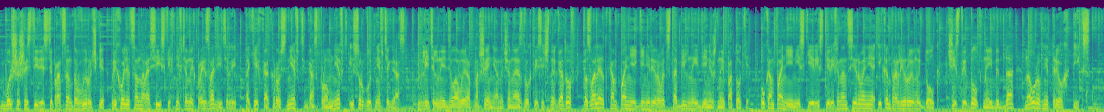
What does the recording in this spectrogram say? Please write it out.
Больше 60% выручки приходится на российских нефтяных производителей, таких как Роснефть, Газпромнефть и Сургутнефтегаз. Длительные деловые отношения, начиная с 2000-х годов, позволяют компании генерировать стабильные денежные потоки. У компании низкие риски рефинансирования и контролируемый долг. Чистый долг на EBITDA на уровне 3x.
